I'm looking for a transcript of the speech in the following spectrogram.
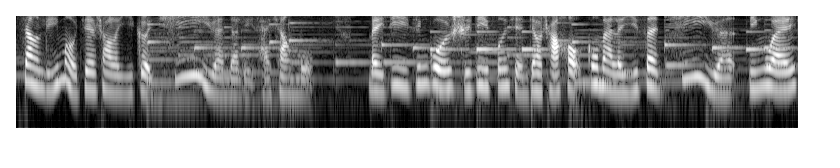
向李某介绍了一个七亿元的理财项目。美的经过实地风险调查后，购买了一份七亿元，名为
